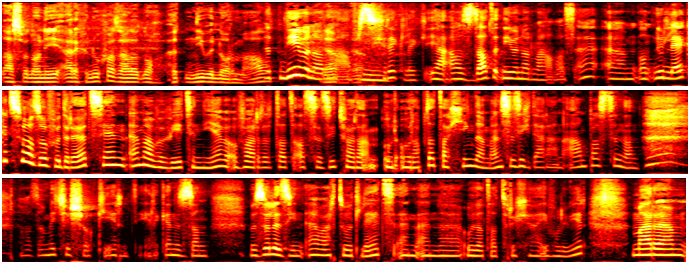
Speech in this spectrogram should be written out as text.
als het nog niet erg genoeg was, hadden we het nog het nieuwe normaal. Het nieuwe normaal, Ja, verschrikkelijk. Ja, als dat het nieuwe normaal was. Hè. Ehm, want nu lijkt het zo alsof we eruit zijn, hè, maar we weten niet. Hè, of waar dat, dat, als je ziet waar dat, hoe, hoe rap dat, dat ging, dat mensen zich daaraan aanpasten, dan dat was dat een beetje chockerend eigenlijk. En dus dan, we zullen zien hè, waartoe het leidt en, en eh, hoe dat, dat terug gaat evolueren. Maar ehm,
